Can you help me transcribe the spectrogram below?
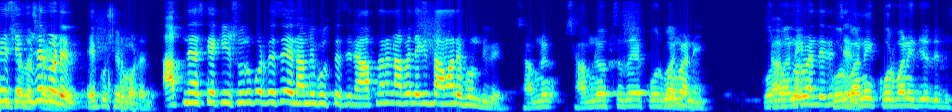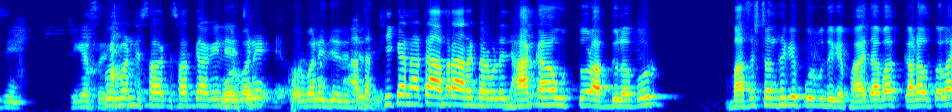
বিশ একুশের মডেল একুশের মডেল আপনি আজকে কি শুরু করতেছেন আমি বুঝতেছি না। আপনারা না পেলে কিন্তু আমারে ফোন দিবে সামনে সামনে হচ্ছে যে কোরবানি। কোরবানি। কোরবানি কোরবানি দিয়ে দিতেছি। ঠিক আছে? আগে কোরবানি দিয়ে আচ্ছা ঠিকানাটা আমরা আরেকবার বলে ঢাকা উত্তর আব্দুল্লাপুর। বাস স্ট্যান্ড থেকে পূর্ব দিকে ফায়দাবাদ কাডালতলা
